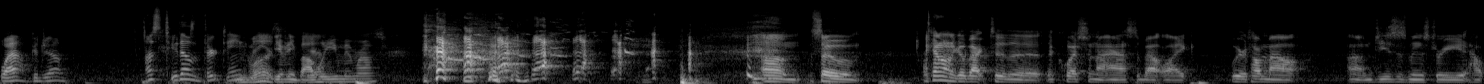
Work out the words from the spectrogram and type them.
wow, good job. That's 2013. It man. was. Do you have any Bible Yeah. you memorized? Um, so I kind of want to go back to the, the question I asked about like we were talking about um, Jesus' ministry, how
